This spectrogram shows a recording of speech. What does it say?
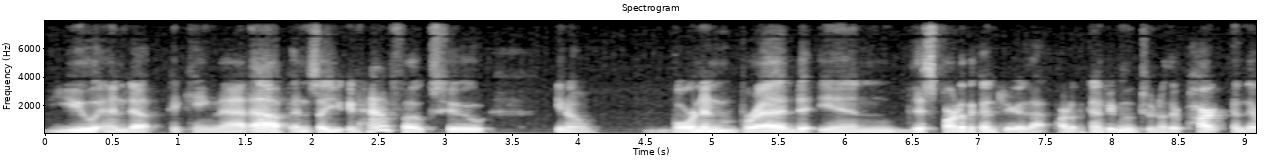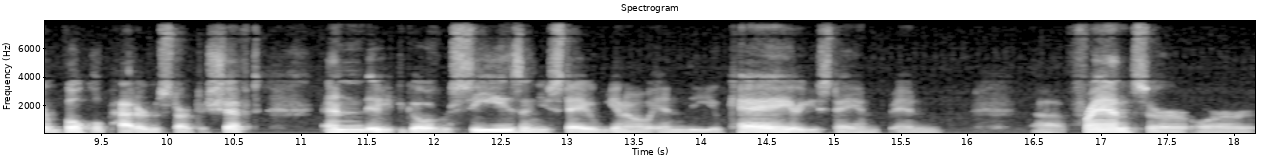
you end up picking that up, and so you can have folks who, you know, born and bred in this part of the country or that part of the country, move to another part, and their vocal patterns start to shift. And if you go overseas and you stay, you know, in the UK or you stay in in uh, France or or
